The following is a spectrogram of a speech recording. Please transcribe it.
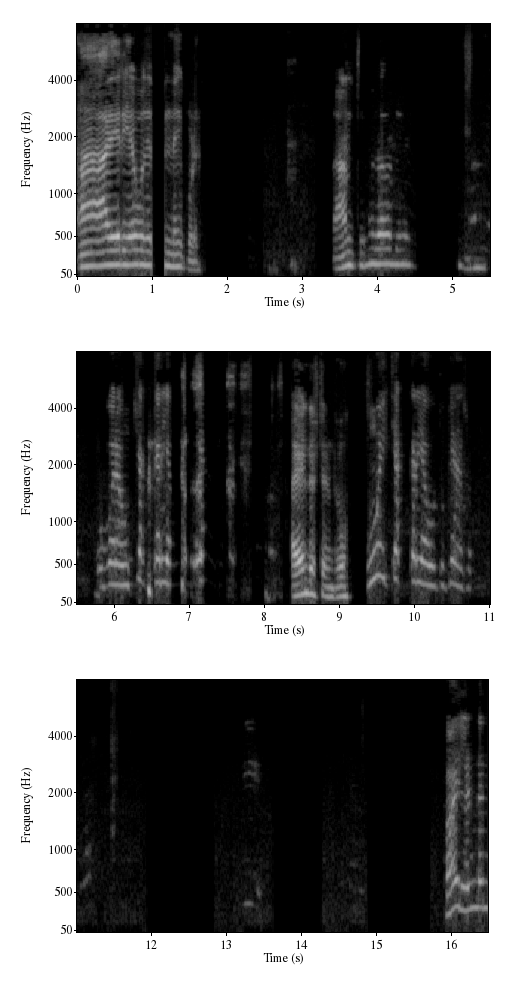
આ એરિયા એવો છે નહીં પડે. આમ તો ન જવા દે. ઉપર હું ચેક કરી આવું? આઈ અન્ડરસ્ટેન્ડ બ્રો હું ચેક કરી આવું તું ક્યાં છો? ભાઈ લંડન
